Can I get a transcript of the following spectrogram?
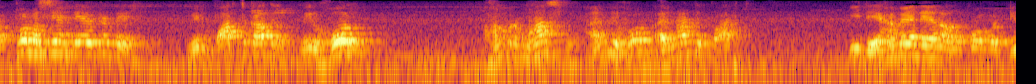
తత్వమస్య అంటే ఏమిటండి? మీరు పార్ట్ కాదు మీరు హోల్ అహం బ్రహ్మాస్మి I'm the whole I'm not the part ఈ దేహమే నేను అనుకోబట్టి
